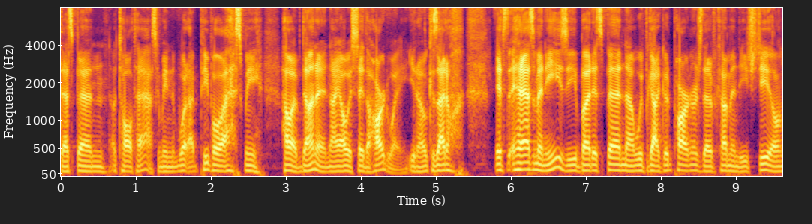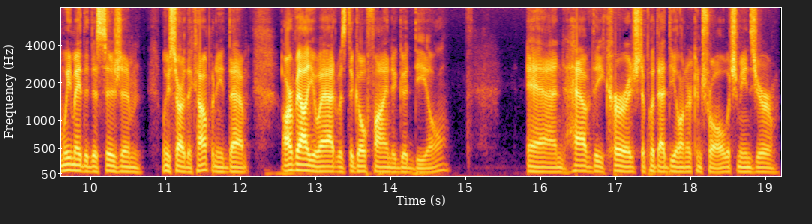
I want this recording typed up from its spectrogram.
that's been a tall task. I mean, what people ask me how I've done it, and I always say the hard way, you know, because I don't. It's it hasn't been easy, but it's been. Uh, we've got good partners that have come into each deal, and we made the decision when we started the company that our value add was to go find a good deal and have the courage to put that deal under control, which means you're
